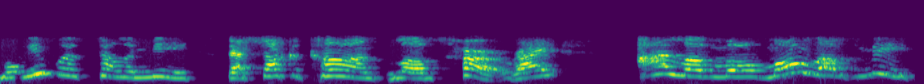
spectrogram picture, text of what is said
Monifa is telling me that Chaka Khan loves her, right? I love Mo. Mo loves me.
